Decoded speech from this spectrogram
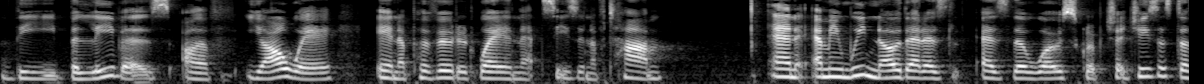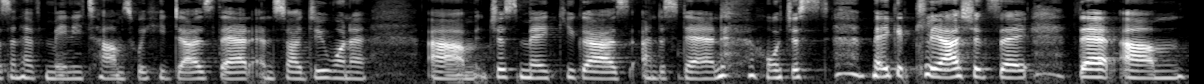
the believers of Yahweh in a perverted way in that season of time. And I mean, we know that as as the woe scripture. Jesus doesn't have many times where he does that, and so I do want to um, just make you guys understand, or just make it clear, I should say, that um,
